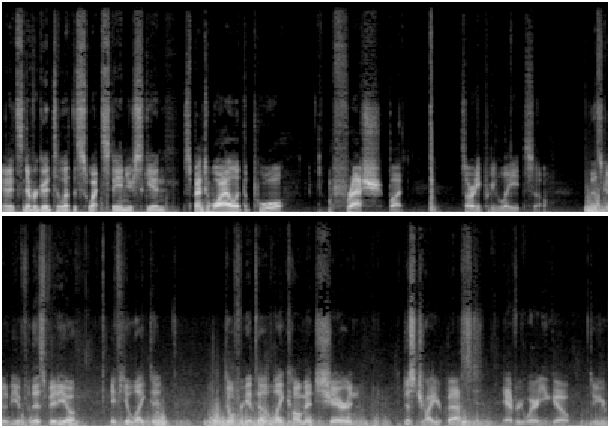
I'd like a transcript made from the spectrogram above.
and it's never good to let the sweat stay in your skin. Spent a while at the pool. I'm fresh, but it's already pretty late, so. That's gonna be it for this video. If you liked it, don't forget to like, comment, share, and just try your best everywhere you go. Do your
